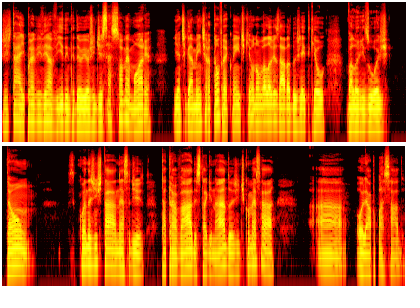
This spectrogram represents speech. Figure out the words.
a gente tá aí para viver a vida, entendeu? E hoje em dia isso é só memória. E antigamente era tão frequente que eu não valorizava do jeito que eu valorizo hoje. Então, quando a gente está nessa de tá travado, estagnado, a gente começa a, a olhar para o passado,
